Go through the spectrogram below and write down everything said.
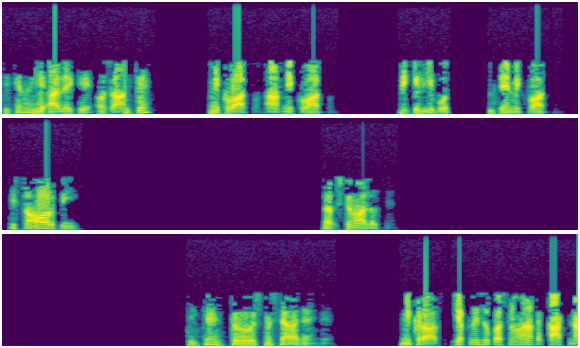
ٹھیک ہے نا؟ یہ آلے کے اوزان کے مکواتن۔ ہاں مکواتن۔ کے لیے بولتے ہیں مکواتن۔ اس طرح اور بھی استعمال ہوتے ہیں۔ ٹھیک ہے، تو اس میں سے آ جائیں گے۔ مکراس یک ریزو کا اصل مانا تھا کاٹنا۔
